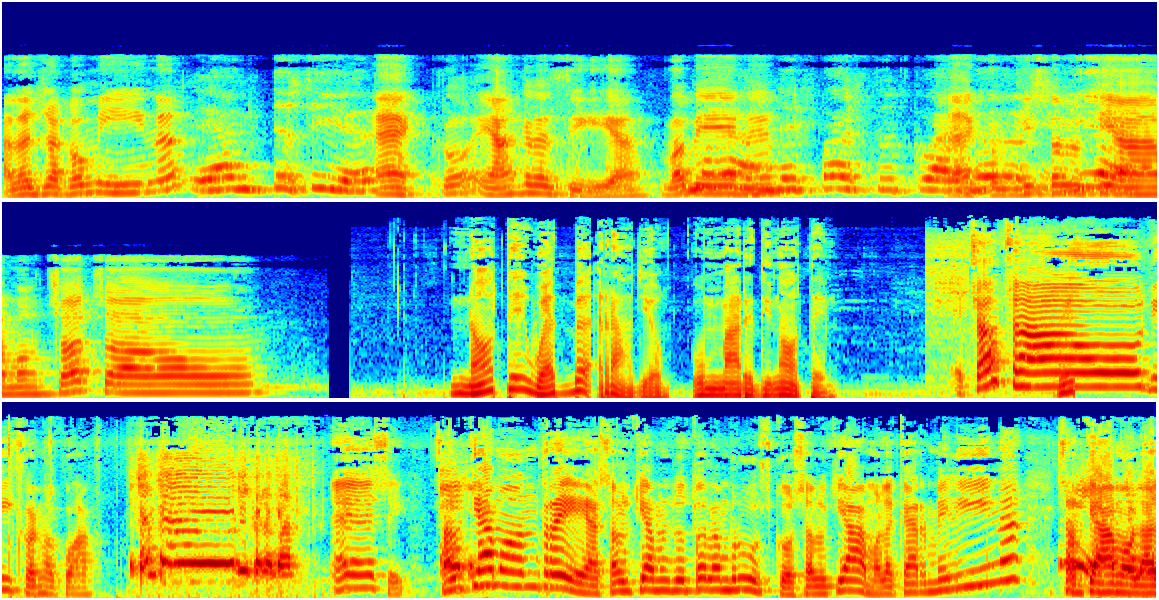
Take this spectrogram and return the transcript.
alla Giacomina, E anche sia. ecco, e anche la zia. Va Ma bene? Ecco, vi salutiamo. Ciao ciao. Note Web Radio, un mare di note. E ciao ciao, dicono qua. Ciao ciao, dicono qua. Eh sì. Salutiamo Andrea, salutiamo il dottor Lambrusco, salutiamo la Carmelina, salutiamo la,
